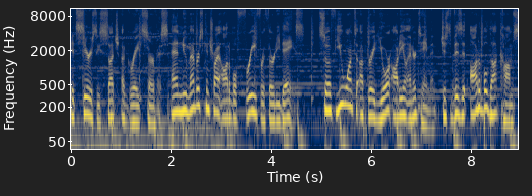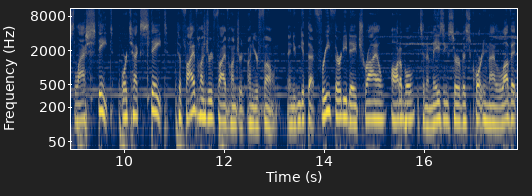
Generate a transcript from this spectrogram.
It's seriously such a great service. And new members can try Audible free for 30 days. So if you want to upgrade your audio entertainment, just visit audible.com slash state or text state to 500 500 on your phone. And you can get that free 30-day trial. Audible, it's an amazing service. Courtney and I love it.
